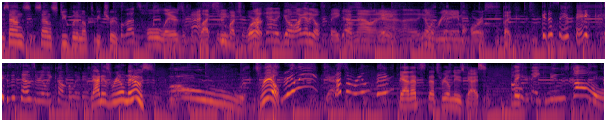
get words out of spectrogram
It sounds sounds stupid enough to be true. Well, that's whole layers of complexity. too much work. I gotta go. I gotta go fake Yes, on that one. fake. Yeah, uh, You don't go fake. rename a horse. Fake. gonna say fake because it sounds really convoluted. That is real news. Oh! It's real. Really? Yes. That's a real thing? Yeah, that's that's real news, guys. They- Fake news, go!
